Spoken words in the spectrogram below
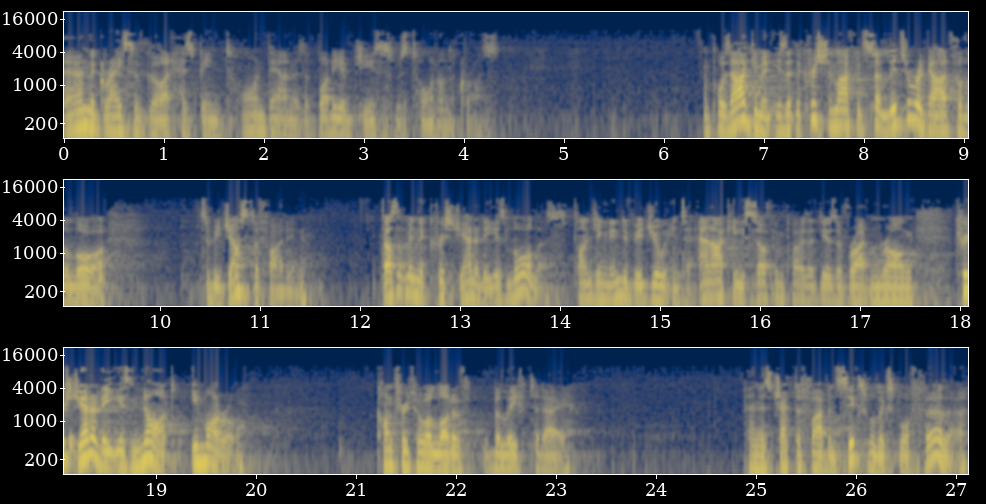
earn the grace of God has been torn down as the body of Jesus was torn on the cross. And Paul's argument is that the Christian life with so little regard for the law to be justified in doesn't mean that Christianity is lawless, plunging an individual into anarchy, self imposed ideas of right and wrong. Christianity is not immoral, contrary to a lot of belief today. And as chapter 5 and 6 will explore further,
